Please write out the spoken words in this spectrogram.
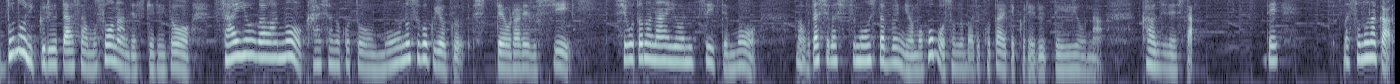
どのリクルーターさんもそうなんですけれど採用側の会社のことをものすごくよく知っておられるし仕事の内容についてもまあ、私が質問した分にはもうほぼその場で答えてくれるっていうような感じでした。で、まあ、その中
